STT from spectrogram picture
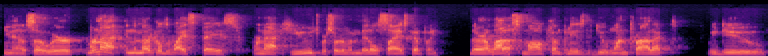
You know, so we're we're not in the medical device space. We're not huge. We're sort of a middle sized company. There are a lot of mm-hmm. small companies that do one product. We do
